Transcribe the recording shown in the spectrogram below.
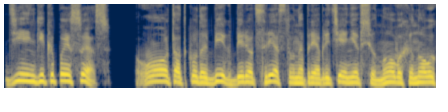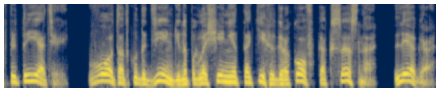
Деньги КПСС. Вот откуда Биг берет средства на приобретение все новых и новых предприятий. Вот откуда деньги на поглощение таких игроков, как Сесна, Лего,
